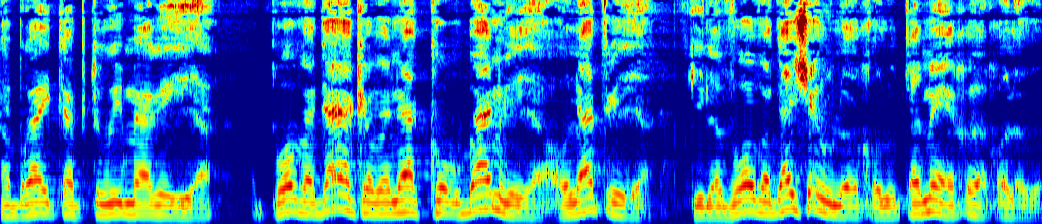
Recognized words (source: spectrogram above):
הברייתא פטורים מהראייה? פה ודאי הכוונה קורבן ראייה, עולת ראייה. כי לבוא ודאי שהוא לא יכול, הוא טמא, איך הוא יכול לבוא?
